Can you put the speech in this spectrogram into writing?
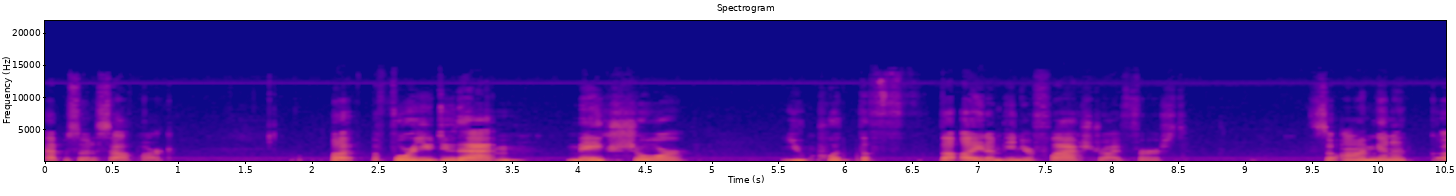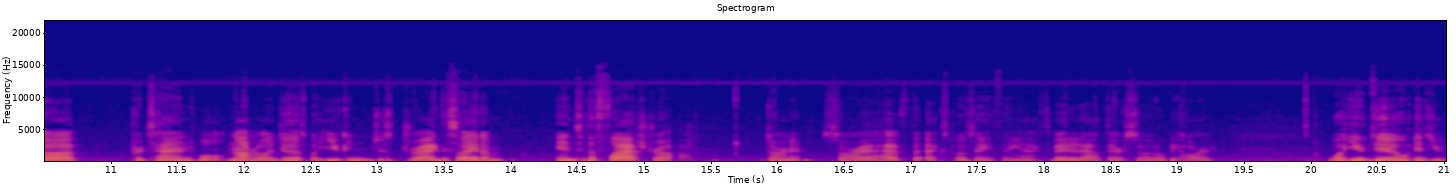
episode of South Park. But before you do that, make sure you put the the item in your flash drive first. So I'm gonna uh, pretend, well, not really do this, but you can just drag this item into the flash drive. Oh, darn it! Sorry, I have the Exposé thing activated out there, so it'll be hard. What you do is you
